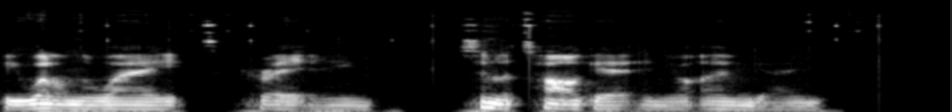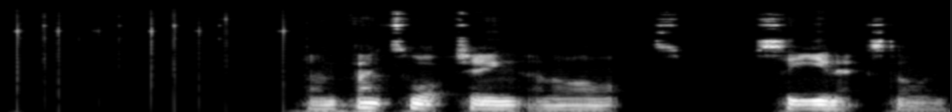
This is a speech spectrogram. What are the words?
be well on the way to creating a similar target in your own game. And thanks for watching and I'll see you next time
